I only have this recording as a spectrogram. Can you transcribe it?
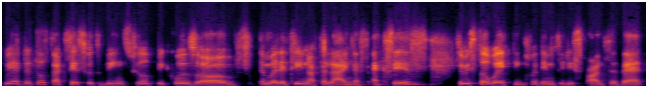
we had little success with Wingsfield because of the military not allowing us access. So we're still waiting for them to respond to that.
